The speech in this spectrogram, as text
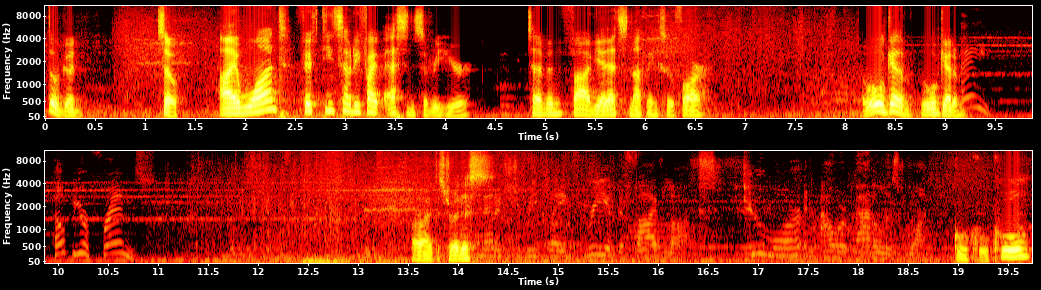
Still good. So, I want 1575 essence over here. 7, 5. Yeah, that's nothing so far. We'll get him. We'll get him. Battle destroy this. Cool, cool, cool.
